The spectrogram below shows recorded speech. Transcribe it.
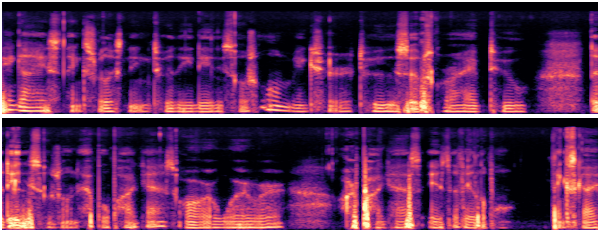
Hey guys, thanks for listening to the Daily Social. Make sure to subscribe to the Daily Social on Apple Podcasts or wherever our podcast is available. Thanks, guys.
